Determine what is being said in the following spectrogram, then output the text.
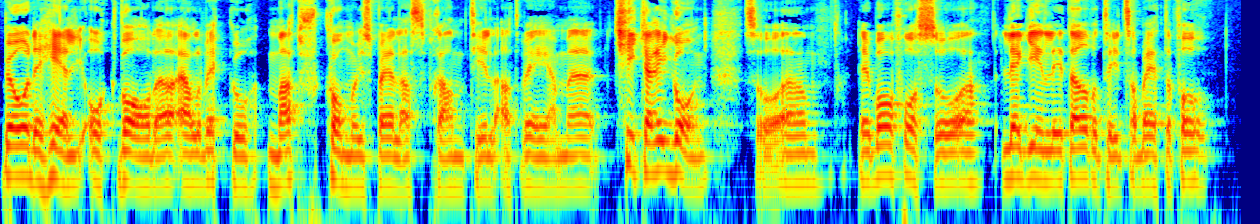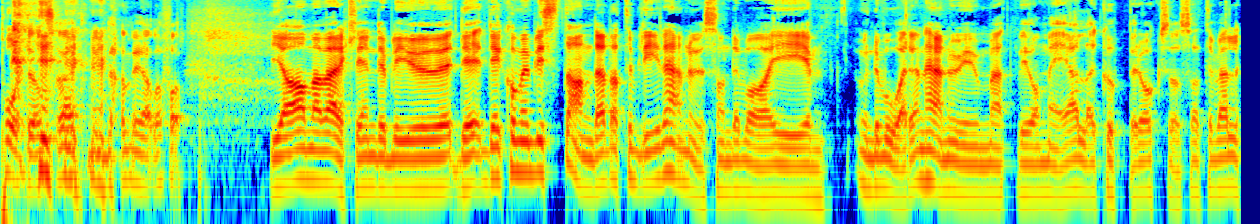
både helg och vardag eller veckomatch kommer ju spelas fram till att VM eh, kickar igång. Så eh, det är bara för oss att lägga in lite övertidsarbete för poddens räkning där i alla fall. Ja men verkligen, det blir ju det, det, kommer bli standard att det blir det här nu som det var i under våren här nu i och med att vi var med i alla kupper också. Så att det är väl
